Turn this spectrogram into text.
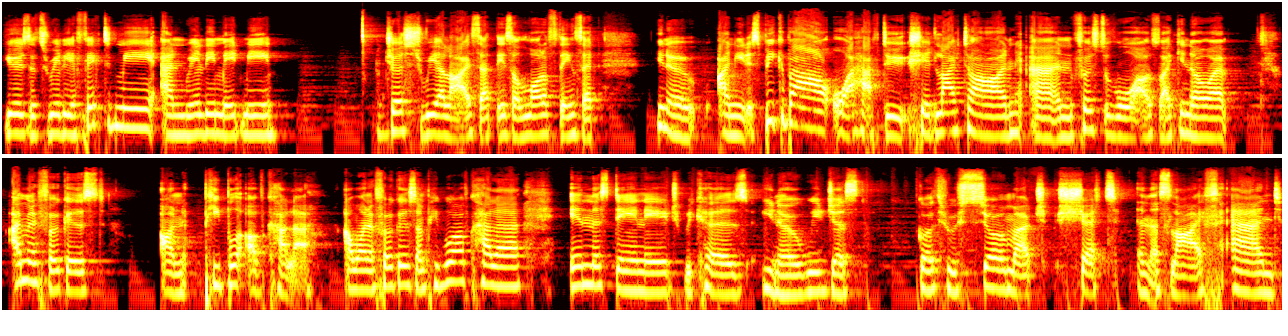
years that's really affected me and really made me just realize that there's a lot of things that, you know, I need to speak about or I have to shed light on. And first of all, I was like, you know what? I'm going to focus on people of color. I want to focus on people of color in this day and age because, you know, we just, go through so much shit in this life and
